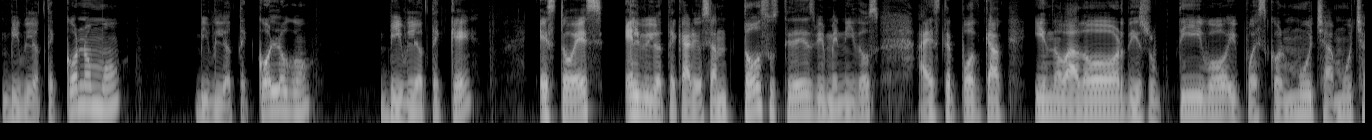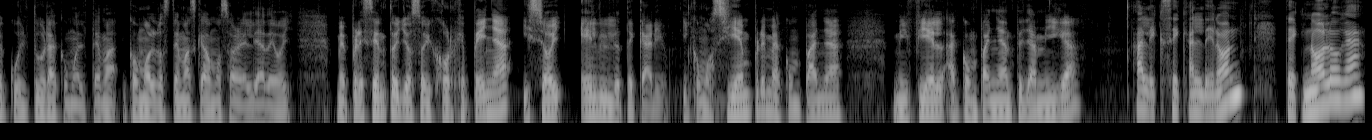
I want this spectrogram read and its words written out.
bibliotecónomo, bibliotecólogo, bibliotequé. Esto es El Bibliotecario. Sean todos ustedes bienvenidos a este podcast innovador, disruptivo y pues con mucha, mucha cultura como el tema, como los temas que vamos a ver el día de hoy. Me presento, yo soy Jorge Peña y soy el bibliotecario. Y como siempre me acompaña mi fiel acompañante y amiga, Alexe Calderón, tecnóloga,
